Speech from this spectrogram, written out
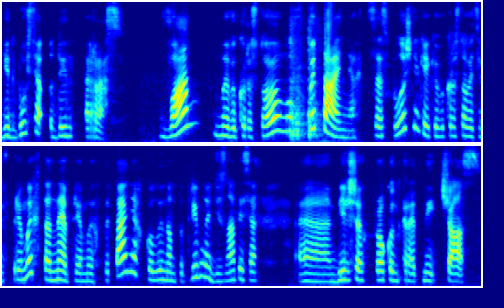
Відбувся один раз. Ван ми використовуємо в питаннях. Це сполучник, який використовується в прямих та непрямих питаннях, коли нам потрібно дізнатися е, більше про конкретний час.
